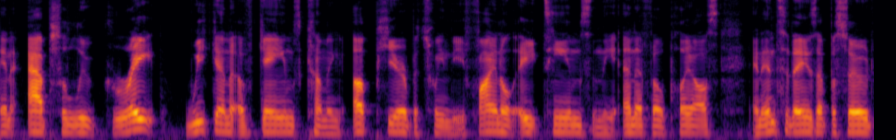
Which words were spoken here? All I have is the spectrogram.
an absolute great weekend of games coming up here between the final eight teams in the NFL playoffs. And in today's episode,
